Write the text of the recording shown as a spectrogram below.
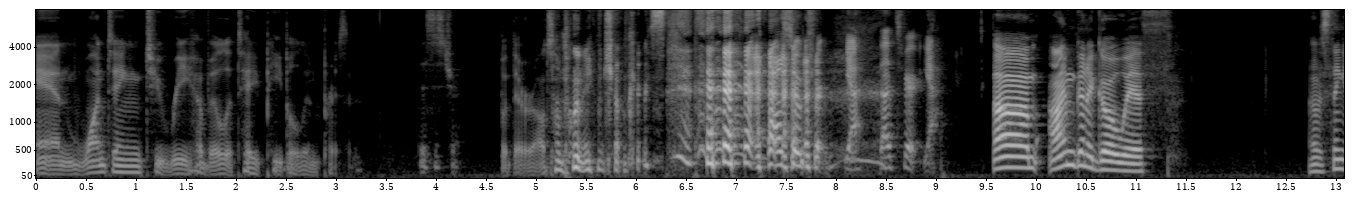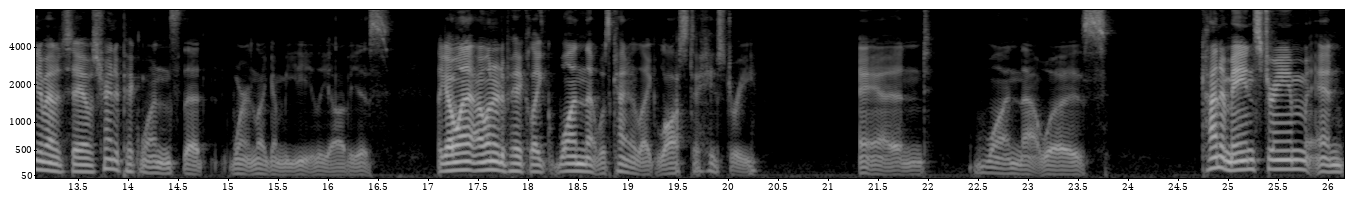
and wanting to rehabilitate people in prison. This is true. But there are also plenty of Jokers. Also true. Yeah, that's fair. Yeah. Um, I'm gonna go with. I was thinking about it today. I was trying to pick ones that weren't like immediately obvious. Like I want, I wanted to pick like one that was kind of like lost to history, and one that was kind of mainstream and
